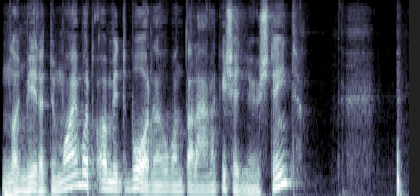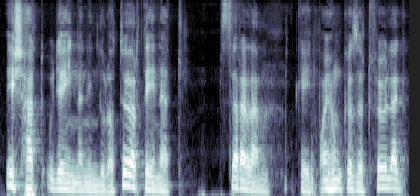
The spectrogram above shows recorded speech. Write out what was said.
nagyméretű majmot, amit Borneóban találnak is, egy nőstényt. És hát ugye innen indul a történet, szerelem a két majom között főleg,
